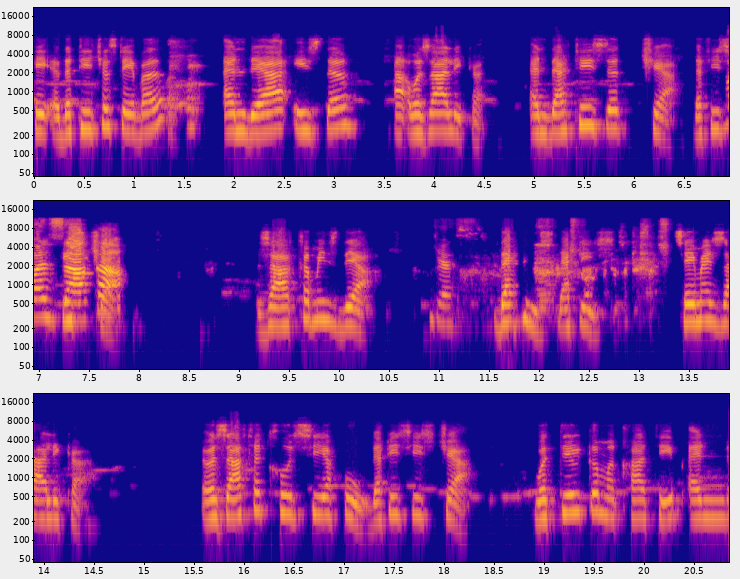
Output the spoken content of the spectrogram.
ta- the teacher's table and there is the uh, وذلك and that is the chair that is chair. Wazaka Zaka means there yes That is, that is. Same as Zalika. Zaka kursiyahu, that is his chair. Watilka Makhatib, and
